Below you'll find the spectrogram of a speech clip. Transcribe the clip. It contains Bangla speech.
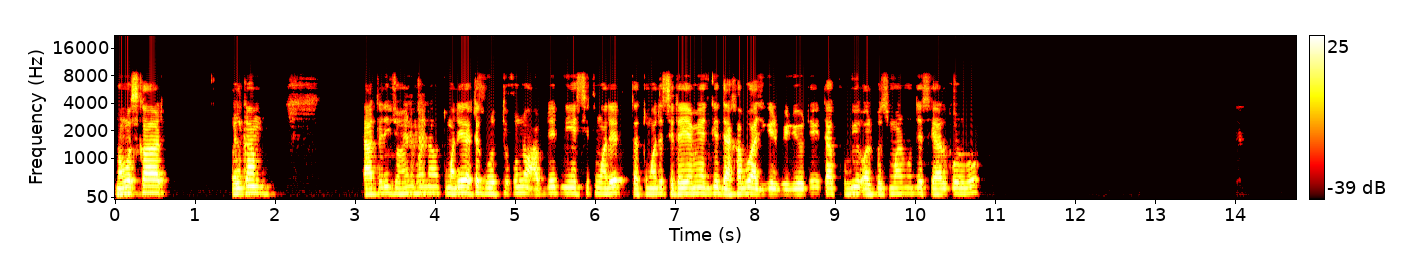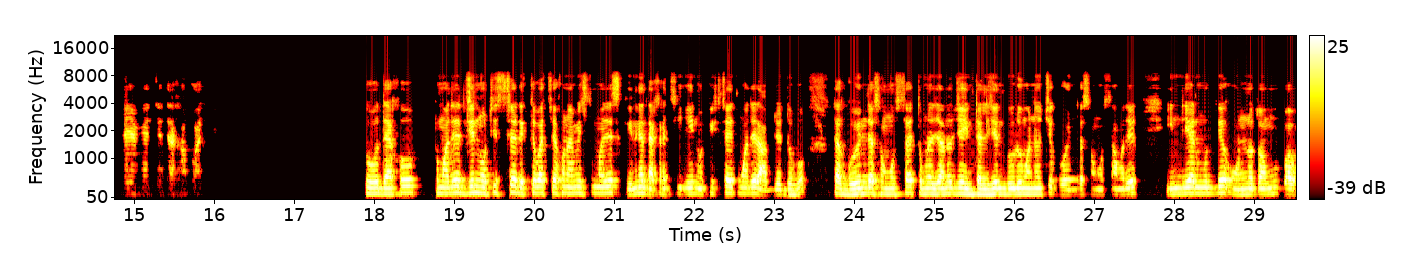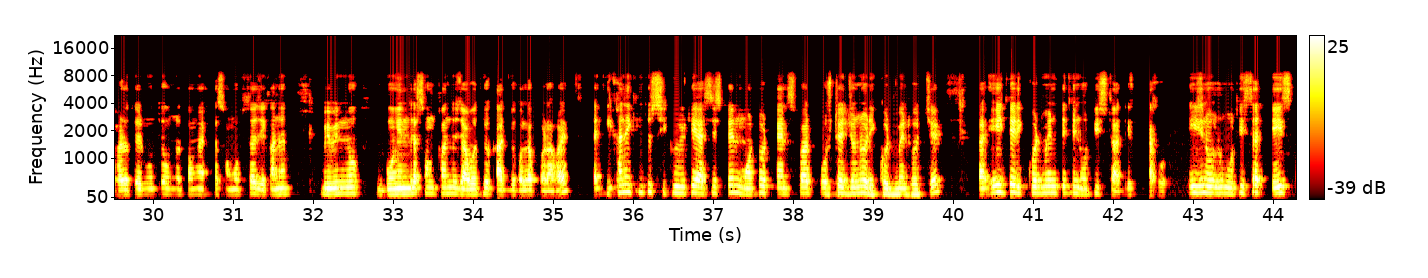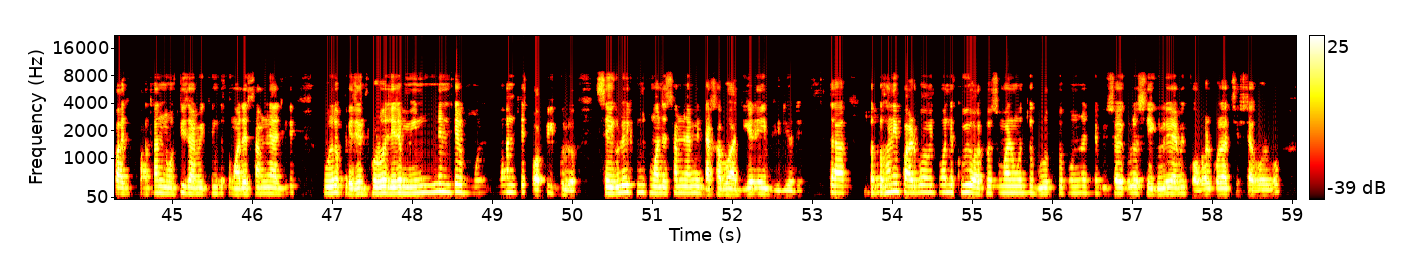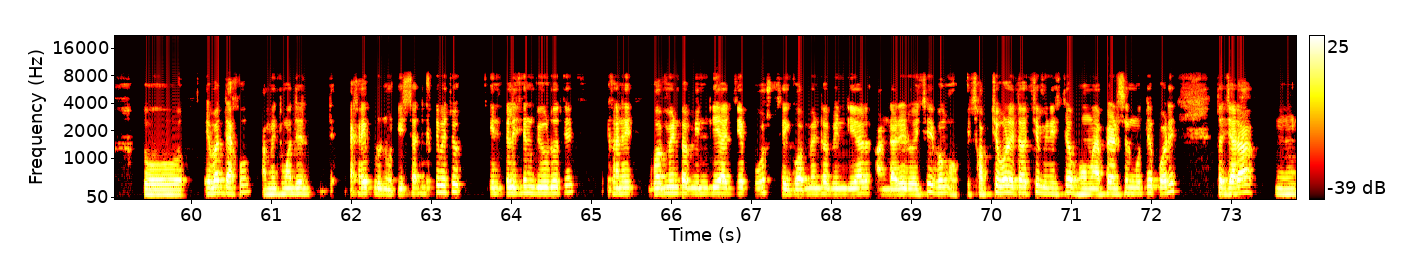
নমস্কার ওয়েলকাম তাড়াতাড়ি জয়েন হয়ে নাও। তোমাদের একটা গুরুত্বপূর্ণ আপডেট নিয়ে এসেছি তোমাদের। তা তোমাদের সেটাই আমি আজকে দেখাবো আজকের ভিডিওতে তা খুবই অল্প সময়ের মধ্যে শেয়ার করব। তো দেখো তোমাদের যে নোটিশটা দেখতে পাচ্ছ, এখন আমি তোমাদের স্ক্রিনে দেখাচ্ছি। এই নোটিশটাই তোমাদের আপডেট দেবো। তা গোয়েন্দা সংস্থায় তোমরা জানো যে ইন্টেলিজেন্ট ব্যুরো মানে হচ্ছে গোয়েন্দা সংস্থা। আমাদের ইন্ডিয়ার মধ্যে অন্যতম বা ভারতের মধ্যে অন্যতম একটা সংস্থা, যেখানে বিভিন্ন গোয়েন্দা সংক্রান্ত যাবতীয় কার্যকলাপ করা হয়। এখানে কিন্তু সিকিউরিটি অ্যাসিস্ট্যান্ট মোটর ট্রান্সফার পোস্টের জন্য রিক্রুটমেন্ট হচ্ছে। তা এই যে রিক্রুটমেন্টের যে নোটিশটা দেখো এই যে নোটিশটা তেইশ পাতার নোটিশ আমি কিন্তু তোমাদের সামনে আজকে পুরো প্রেজেন্ট করব। যেটা মেন মেন যে মূল্যবান যে টপিকগুলো সেইগুলোই কিন্তু তোমাদের সামনে আমি দেখাবো আজকের এই ভিডিওতে তা। যতখানি পারব আমি তোমাদের খুবই অল্প সময়ের মধ্যে গুরুত্বপূর্ণ যে বিষয়গুলো সেগুলোই আমি কভার করার চেষ্টা করব। তো এবার দেখো, আমি তোমাদের দেখাই পুরো নোটিশটা দেখতে পেয়েছ ইন্টেলিজেন্ট ব্যুরোতে এখানে গভর্নমেন্ট অফ ইন্ডিয়ার যে পোস্ট সেই গভর্নমেন্ট অফ ইন্ডিয়ার আন্ডারে রয়েছে এবং সবচেয়ে বড় এটা হচ্ছে মিনিস্ট্রি অফ হোম অ্যাফেয়ার্স এর মধ্যে পড়ে। তো যারা উম,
